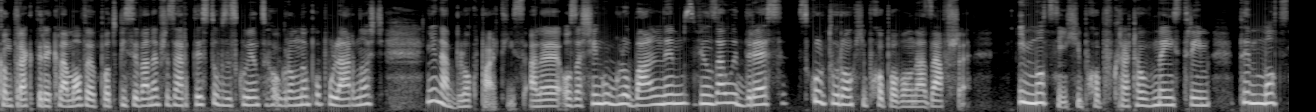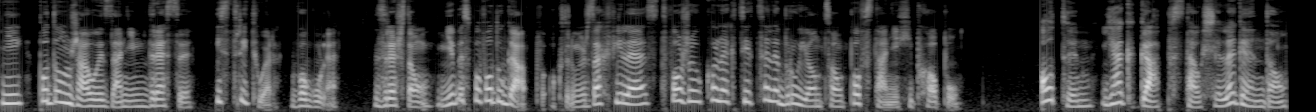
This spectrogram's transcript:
Kontrakty reklamowe podpisywane przez artystów zyskujących ogromną popularność nie na block parties, ale o zasięgu globalnym związały dres z kulturą hip-hopową na zawsze – im mocniej hip-hop wkraczał w mainstream, tym mocniej podążały za nim dresy i streetwear w ogóle. Zresztą nie bez powodu Gap, o którym już za chwilę, stworzył kolekcję celebrującą powstanie hip-hopu. O tym, jak Gap stał się legendą.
